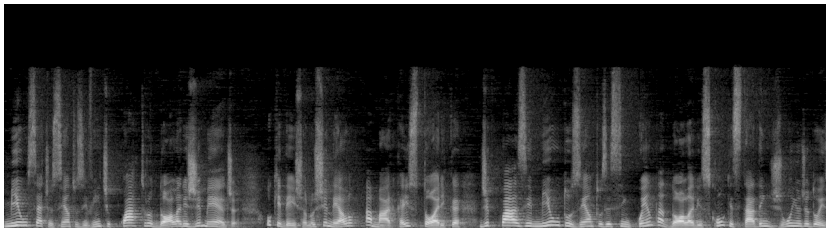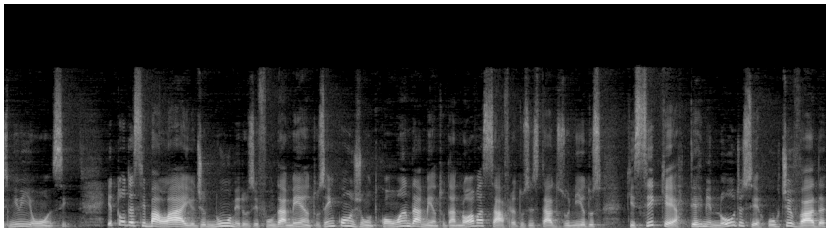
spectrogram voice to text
1.724 dólares de média, o que deixa no chinelo a marca histórica de quase 1.250 dólares conquistada em junho de 2011. E todo esse balaio de números e fundamentos, em conjunto com o andamento da nova safra dos Estados Unidos, que sequer terminou de ser cultivada,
